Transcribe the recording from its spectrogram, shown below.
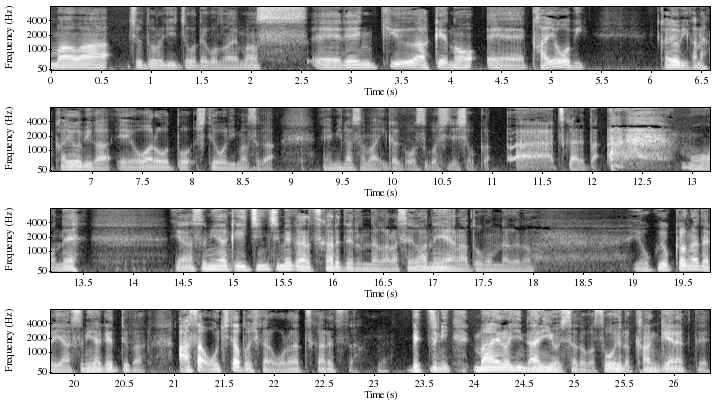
んばんは、中トロ議長でございます。えー連休明けの、えー火曜日。火曜日かな。火曜日が、えー終わろうとしておりますが、え皆様いかがお過ごしでしょうか。あー、疲れた。もうね、休み明け1日目から疲れてるんだから世話ねえやなと思うんだけど、よくよく考えたら休み明けっていうか、朝起きた時から俺は疲れてた。別に前の日何をしたとかそういうの関係なくて、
